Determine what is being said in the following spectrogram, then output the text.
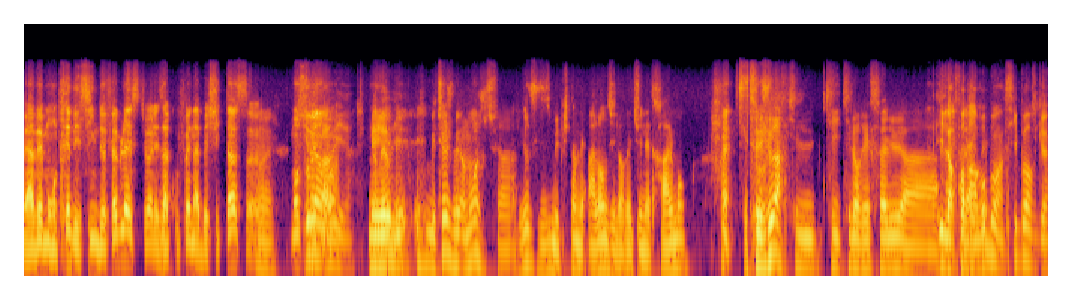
mais avait montré des signes de faiblesse tu vois les acouphènes à Besiktas euh, ouais. m'en souviens bah hein. oui. Mais, bah oui. mais, mais tu vois, je me, à un moment, je me suis fait un vidéo, je me dis, mais putain, mais Haaland, il aurait dû naître allemand. Ouais, C'est ce joueur qu'il qu'il qu'il aurait fallu à. Il leur fera un robot, un cyborg.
